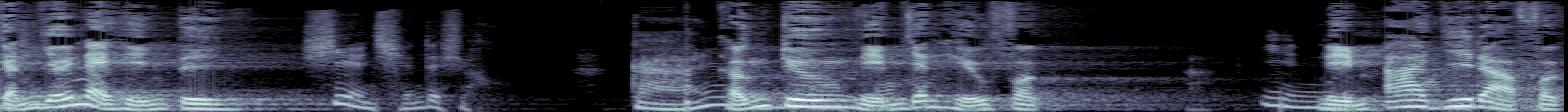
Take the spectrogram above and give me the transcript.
cảnh giới này hiện tiền khẩn trương niệm danh hiệu phật niệm a di đà phật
